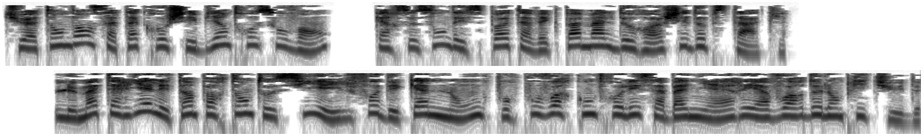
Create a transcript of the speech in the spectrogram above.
tu as tendance à t'accrocher bien trop souvent, car ce sont des spots avec pas mal de roches et d'obstacles. Le matériel est important aussi et il faut des cannes longues pour pouvoir contrôler sa bannière et avoir de l'amplitude.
